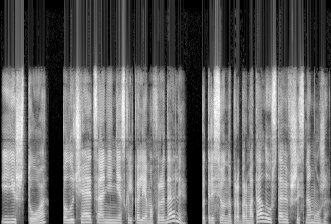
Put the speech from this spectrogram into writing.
«И что? Получается, они несколько лемов рыдали?» потрясенно пробормотала, уставившись на мужа.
